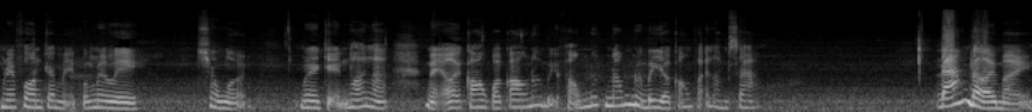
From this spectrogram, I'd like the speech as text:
mẹ phone cho mẹ của mẹ về. Xong rồi mẹ chị nói là, mẹ ơi, con của con nó bị phỏng nước nóng rồi bây giờ con phải làm sao? Đáng đời mày.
